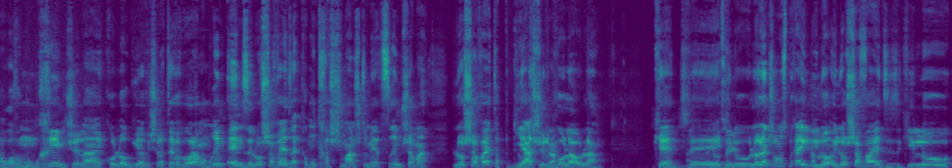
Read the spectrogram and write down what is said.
רוב המומחים של האקולוגיה ושל הטבע בעולם אומרים אין, זה לא שווה את זה, הכמות חשמל שאתם מייצרים שם לא שווה את הפגיעה לא של? כל העולם. כן, זה כאילו, לא עניין שלא מספיקה, היא לא- היא לא שווה את זה, זה כאילו,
